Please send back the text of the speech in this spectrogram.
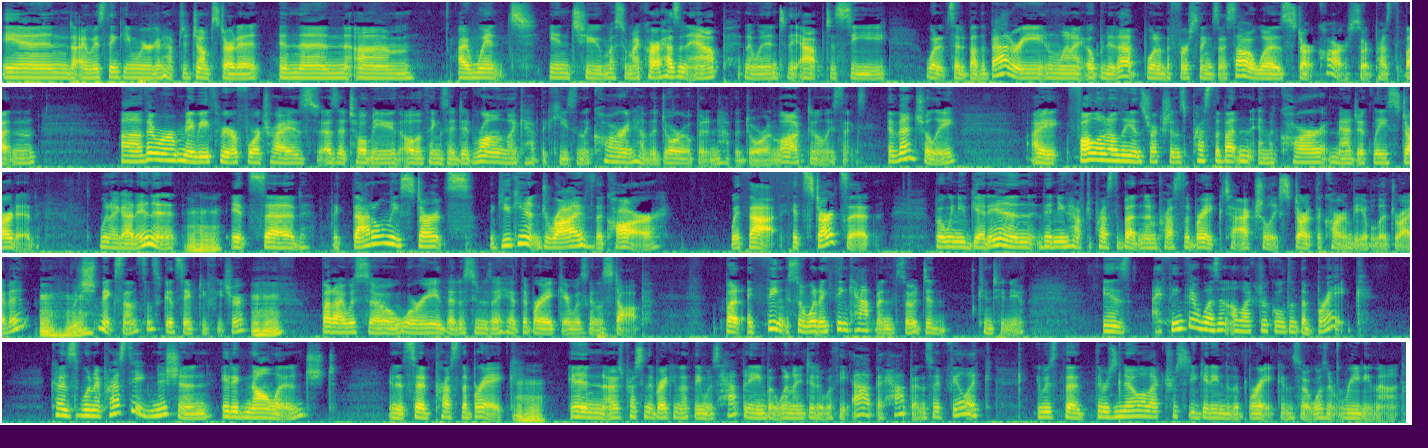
and I was thinking we were going to have to jump start it. And then um, I went into my so my car has an app, and I went into the app to see what it said about the battery. And when I opened it up, one of the first things I saw was start car. So I pressed the button. Uh, there were maybe three or four tries as it told me all the things I did wrong, like have the keys in the car and have the door open and have the door unlocked and all these things. Eventually, I followed all the instructions, pressed the button, and the car magically started. When I got in it, it said, like, that only starts, like, you can't drive the car with that. It starts it, but when you get in, then you have to press the button and press the brake to actually start the car and be able to drive it, mm-hmm. which makes sense. That's a good safety feature. Mm-hmm. But I was so worried that as soon as I hit the brake, it was going to stop. But I think so. What I think happened, so it did continue, is I think there wasn't electrical to the brake. Because when I pressed the ignition, it acknowledged and it said press the brake. Mm-hmm. And I was pressing the brake and nothing was happening. But when I did it with the app, it happened. So I feel like it was the there was no electricity getting to the brake, and so it wasn't reading that.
